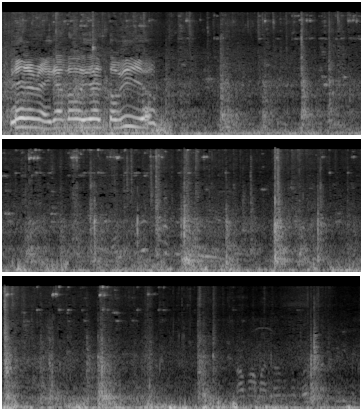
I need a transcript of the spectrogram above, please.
Espérenme, que ando jodido el tobillo. Vamos a matar unos buenos pines.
